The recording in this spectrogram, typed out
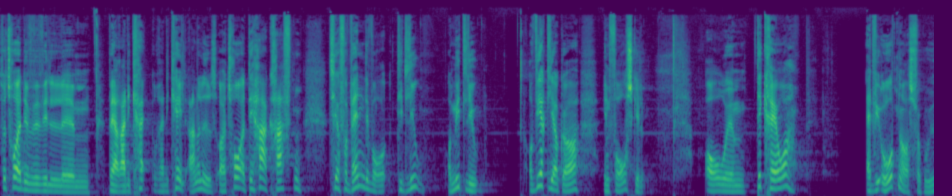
så tror jeg, det vil, vil øh, være radika- radikalt anderledes. Og jeg tror, at det har kraften til at forvandle vores, dit liv og mit liv, og virkelig at gøre en forskel. Og øh, det kræver, at vi åbner os for Gud.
